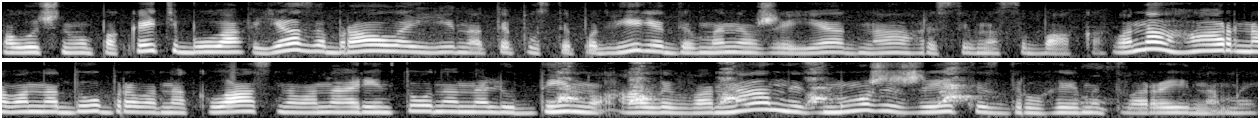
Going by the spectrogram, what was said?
молочному пакеті була. Я забрала її на те пусте подвір'я, де в мене вже є одна агресивна собака. Вона гарна, вона добра, вона класна, вона орієнтована на людину, але вона не зможе жити з другими тваринами.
